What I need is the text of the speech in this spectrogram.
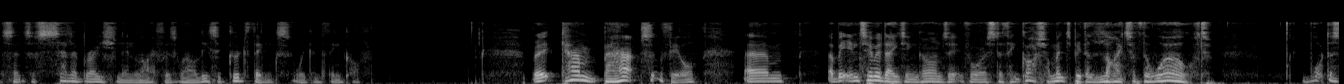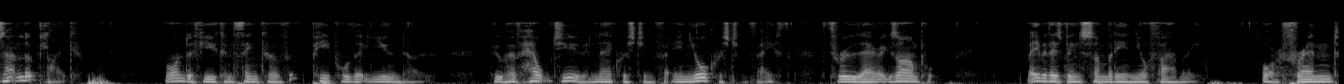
a sense of celebration in life as well. These are good things we can think of. But it can perhaps feel um, a bit intimidating, can't it, for us to think, gosh, I'm meant to be the light of the world. What does that look like? I wonder if you can think of people that you know who have helped you in their Christian in your Christian faith through their example. Maybe there's been somebody in your family, or a friend,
